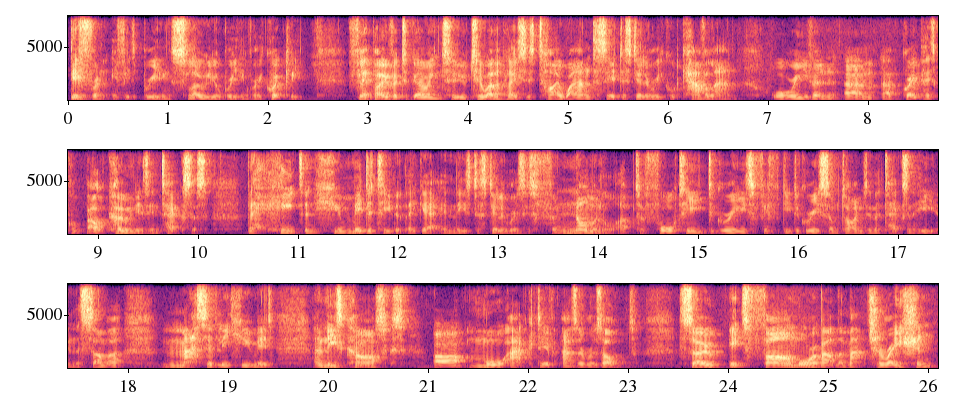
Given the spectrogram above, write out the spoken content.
different if it's breathing slowly or breathing very quickly. Flip over to going to two other places, Taiwan to see a distillery called Kavalan, or even um, a great place called Balcones in Texas. The heat and humidity that they get in these distilleries is phenomenal, up to 40 degrees, 50 degrees sometimes in the Texan heat in the summer, massively humid. And these casks are more active as a result. So it's far more about the maturation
